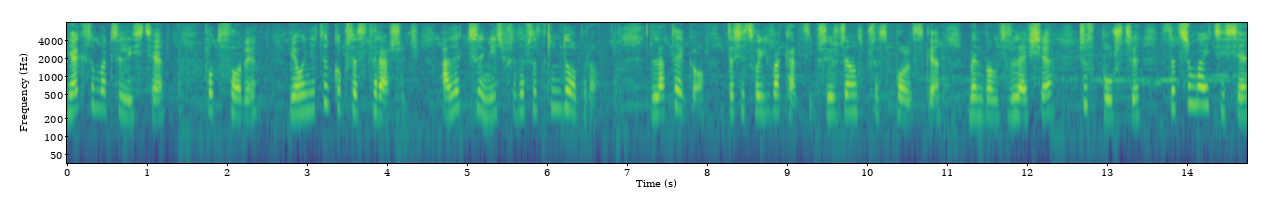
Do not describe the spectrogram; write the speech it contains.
Jak zobaczyliście, potwory miały nie tylko przestraszyć, ale czynić przede wszystkim dobro. Dlatego w czasie swoich wakacji, przyjeżdżając przez Polskę, będąc w lesie czy w puszczy, zatrzymajcie się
